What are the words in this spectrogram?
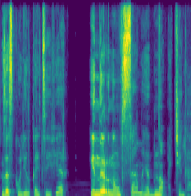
Заскулил кальцифер и нырнул в самое дно очага.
